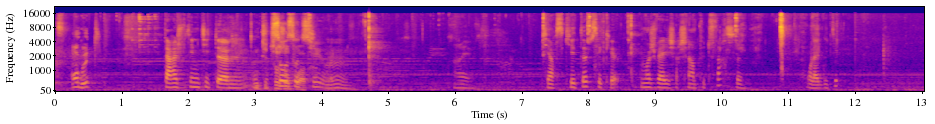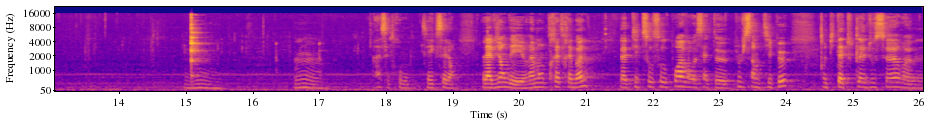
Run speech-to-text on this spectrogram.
Goûte on goûte. T'as rajouté une petite, euh, une petite petite sauce sauce, au poivre, au-dessus. Mmh. Ouais. Puis alors, ce qui est top, c'est que moi, je vais aller chercher un peu de farce pour la goûter. Mmh. Mmh. Ah, c'est trop bon. C'est excellent. La viande est vraiment très très bonne. La petite sauce au poivre, ça te pulse un petit peu. Et puis, tu as toute la douceur euh,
